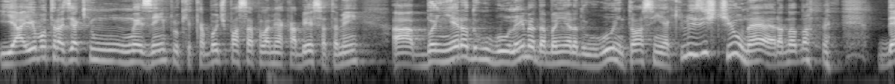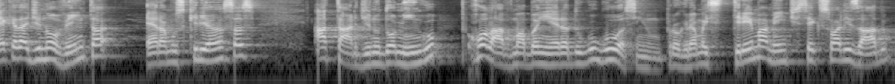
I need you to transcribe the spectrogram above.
E aí eu vou trazer aqui um, um, exemplo que acabou de passar pela minha cabeça também. A banheira do Gugu, lembra da banheira do Gugu? Então, assim, aquilo existiu, né? Era na, na década de 90, éramos crianças, à tarde, no domingo, rolava uma banheira do Gugu, assim, um programa extremamente sexualizado,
